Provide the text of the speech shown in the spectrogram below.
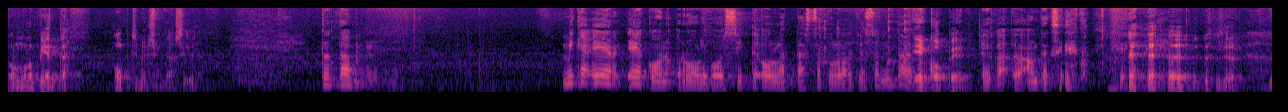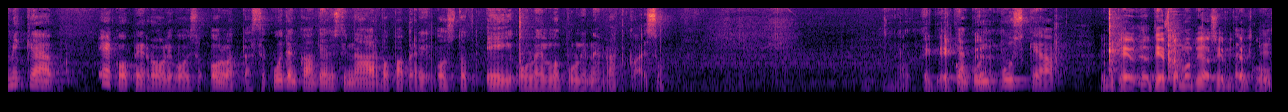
on mulla pientä optimismia siinä. Tota, mikä EKn e rooli voisi sitten olla tässä tuloa, jos on nyt EKP. Eka, anteeksi, EK. Mikä EKPn rooli voisi olla tässä? Kuitenkaan tietysti nämä arvopaperiostot ei ole lopullinen ratkaisu. No, EKP. Ikään kuin puskea. Ja, mutta ei, tietysti on monta asiaa, mitä kuuluu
